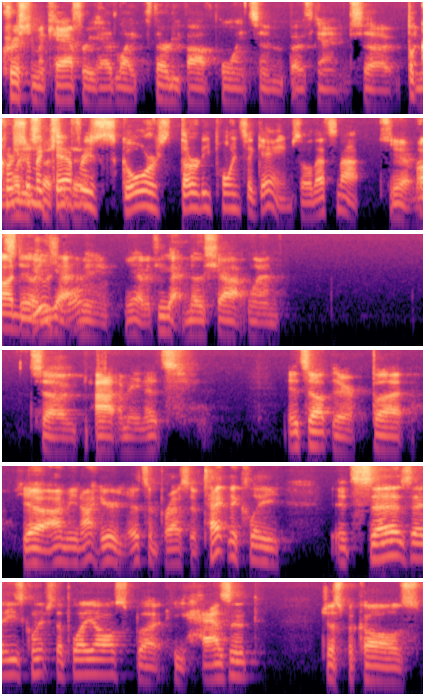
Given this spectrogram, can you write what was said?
Christian McCaffrey had like thirty five points in both games. So, But I mean, what are you Christian supposed to do? McCaffrey scores thirty points a game, so that's not Yeah, but still, you got. I mean, yeah, but you got no shot when. So I, I mean, it's it's up there, but yeah, I mean, I hear you. It's impressive. Technically, it says that he's clinched the playoffs, but he hasn't, just because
